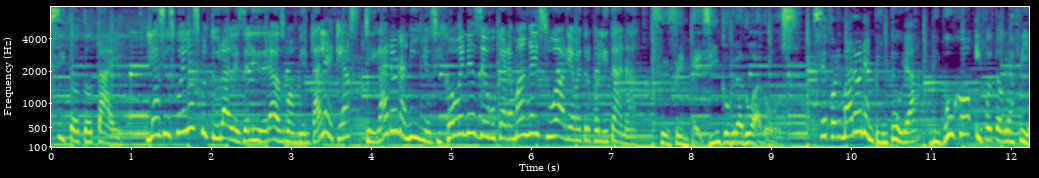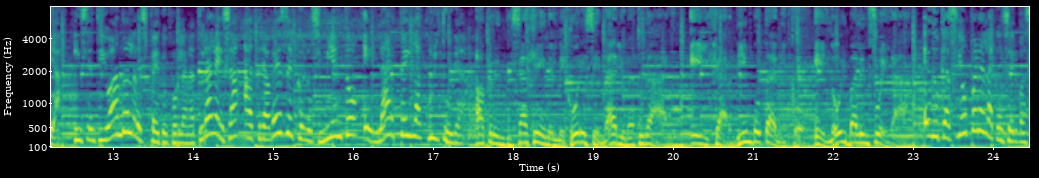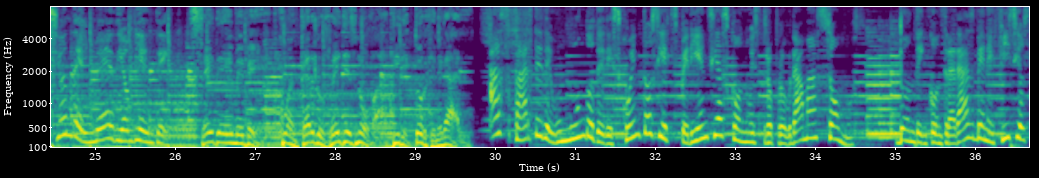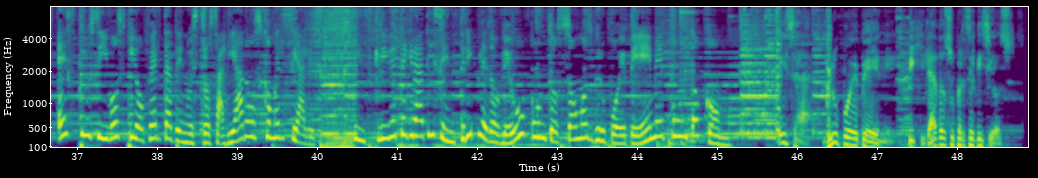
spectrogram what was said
Éxito total. Las escuelas culturales de liderazgo ambiental ECLAS llegaron a niños y jóvenes de Bucaramanga y su área metropolitana. 65 graduados. Se formaron en pintura, dibujo y fotografía, incentivando el respeto por la naturaleza a través del conocimiento, el arte y la cultura. Aprendizaje en el mejor escenario natural. El Jardín Botánico, Eloy Valenzuela. Educación para la conservación del medio ambiente. CDMB, Juan Carlos Reyes Nova, director general. Haz parte de un mundo de descuentos y experiencias con nuestro programa Somos, donde encontrarás beneficios exclusivos y ofertas de nuestros aliados comerciales. Inscríbete gratis en www.somosgrupoepm.com. ESA, Grupo EPN, Vigilado Superservicios.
